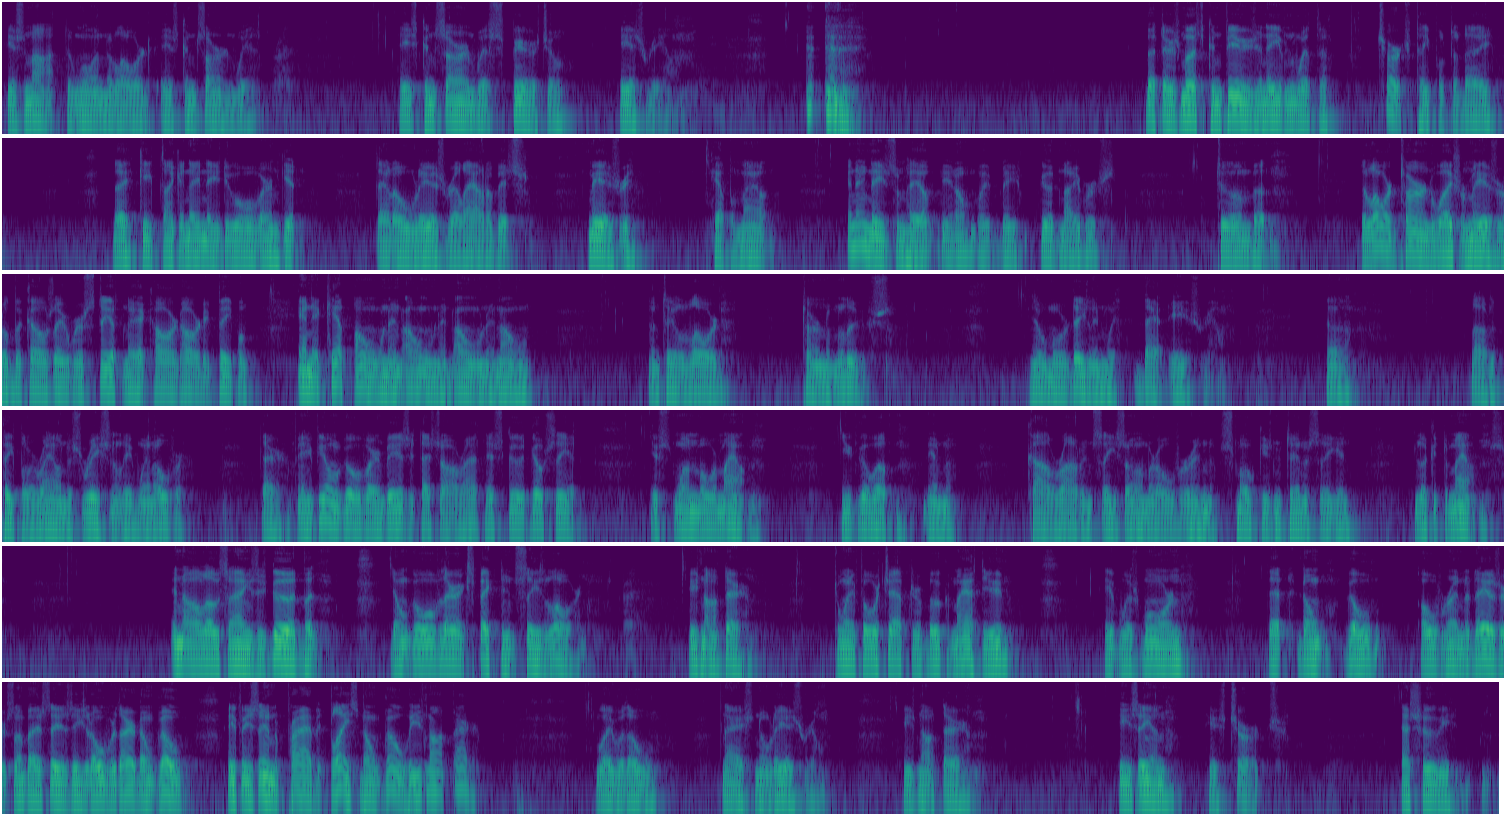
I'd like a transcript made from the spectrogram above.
is not the one the Lord is concerned with. He's concerned with spiritual Israel. but there's much confusion even with the church people today they keep thinking they need to go over and get that old Israel out of its misery, help them out. And they need some help, you know, we'd be good neighbors to them, but the Lord turned away from Israel because they were stiff necked, hard hearted people, and they kept on and on and on and on until the Lord turned them loose. No more dealing with that Israel. Uh, a lot of the people around us recently went over there. And if you don't go over and visit, that's all right. That's good. Go see it. Just one more mountain. You can go up in Colorado and see some, or over in the Smokies in Tennessee and look at the mountains. And all those things is good, but don't go over there expecting to see the Lord. He's not there. 24th chapter of book of Matthew, it was warned that don't go over in the desert. Somebody says he's over there, don't go. If he's in a private place, don't go. He's not there. Way with old national Israel. He's not there. He's in his church. That's who he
